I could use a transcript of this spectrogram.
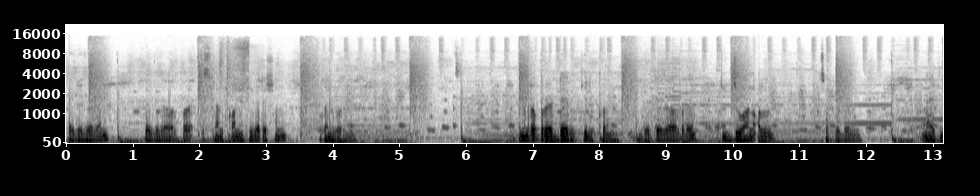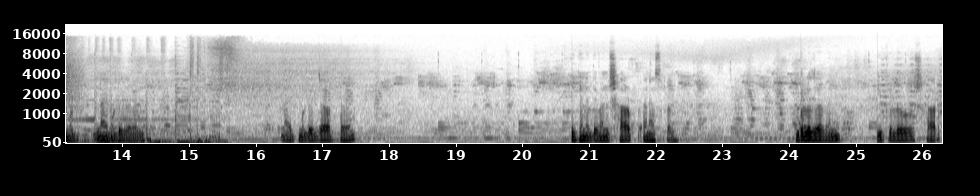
ব্যাগে যাবেন। ব্যাগে যাওয়ার পর স্ট্যান্ড কনফিগারেশন ওপেন করবেন। ওপেনের উপরে ডের ক্লিক করুন ডেতে যাওয়ার পরে জোয়ান অল চেপে দেবেন নাইট মোড নাইট মোডে যাবেন নাইট মোডে যাওয়ার পরে এখানে দেবেন শার্প ন্যাচারাল বলে যাবেন পিপলেও শার্প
